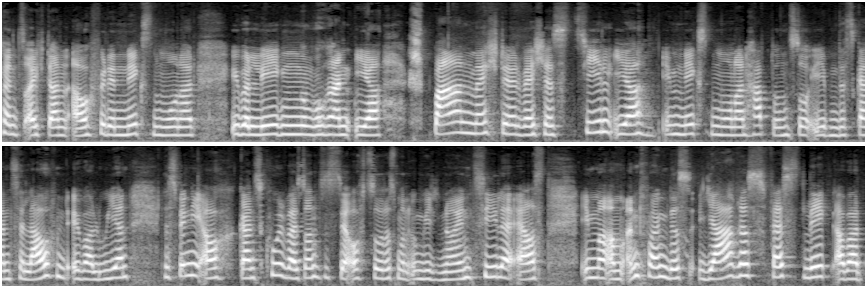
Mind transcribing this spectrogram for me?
könnt euch dann auch für den nächsten Monat überlegen, woran ihr sparen möchtet, welches Ziel ihr im nächsten Monat habt und so eben das Ganze laufend evaluieren. Das finde ich auch ganz cool, weil sonst ist ja oft so, dass man irgendwie die neuen Ziele erst immer am Anfang des Jahres festlegt, aber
